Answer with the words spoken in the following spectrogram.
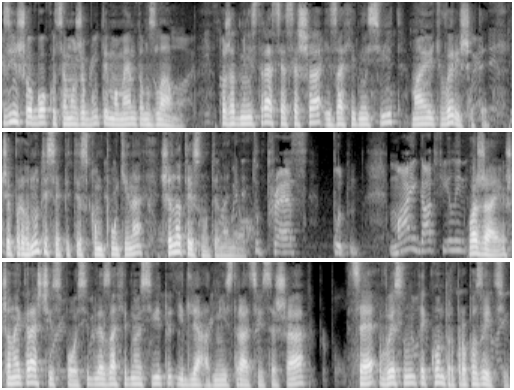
З іншого боку, це може бути моментом зламу. Тож адміністрація США і західний світ мають вирішити, чи прогнутися під тиском Путіна, чи натиснути на нього. Вважаю, що найкращий спосіб для західного світу і для адміністрації США це висунути контрпропозицію,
